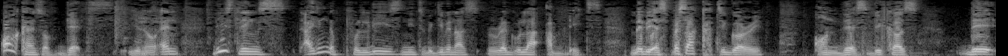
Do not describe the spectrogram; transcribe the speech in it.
All kinds of deaths, you know, and these things, I think the police need to be giving us regular updates, maybe a special category on this because they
